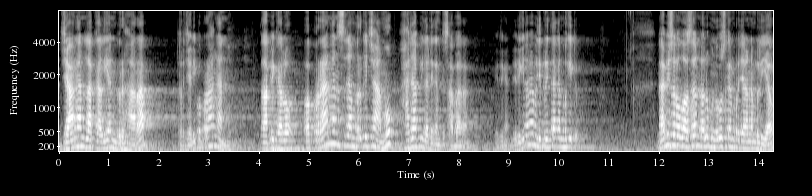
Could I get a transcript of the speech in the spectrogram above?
Janganlah kalian berharap terjadi peperangan. Tapi kalau peperangan sedang berkecamuk, hadapilah dengan kesabaran. Gitu kan? Jadi kita memang diperintahkan begitu. Nabi SAW lalu meneruskan perjalanan beliau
